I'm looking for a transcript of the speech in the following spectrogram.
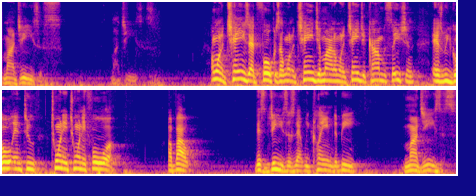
my Jesus. My Jesus. I want to change that focus. I want to change your mind. I want to change your conversation as we go into 2024 about this Jesus that we claim to be my Jesus.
